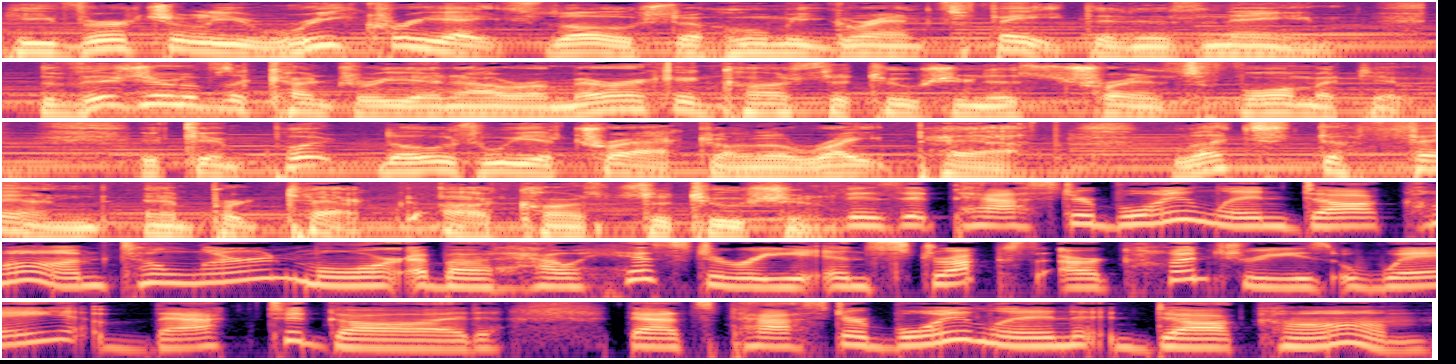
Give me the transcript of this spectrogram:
He virtually recreates those to whom he grants faith in his name. The vision of the country in our American Constitution is transformative. It can put those we attract on the right path. Let's defend and protect our Constitution. Visit PastorBoylan.com to learn more about how history instructs our country's way back to God. That's PastorBoylan.com.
